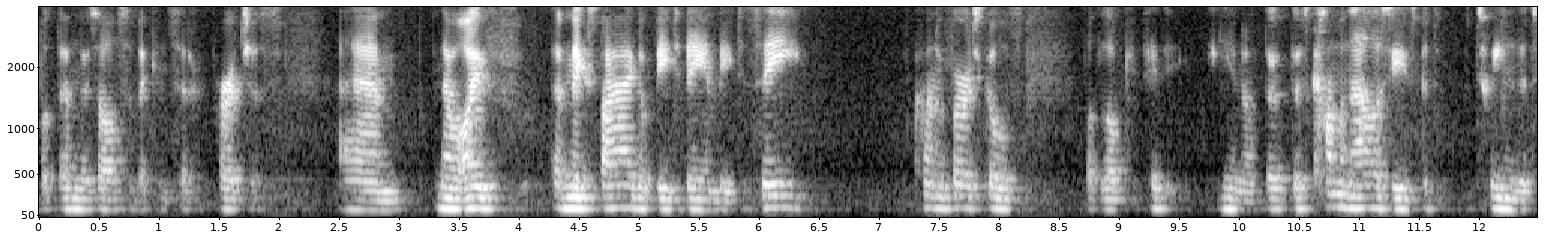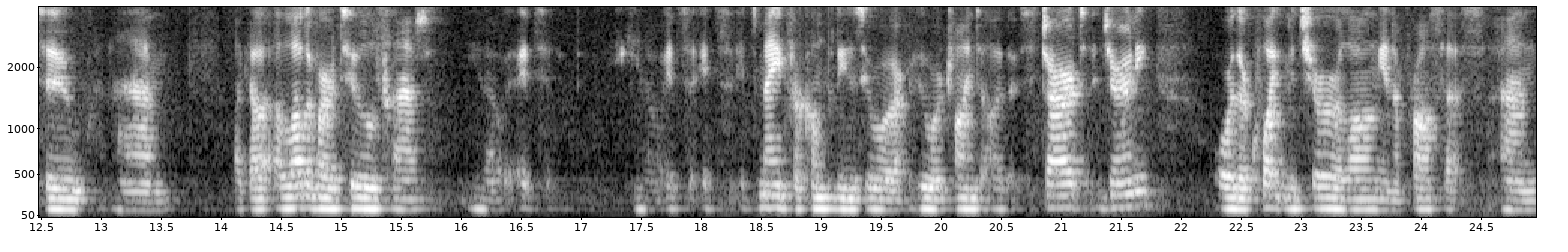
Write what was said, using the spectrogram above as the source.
but then there's also the considered purchase. Um, now I've a mixed bag of B two B and B two C kind of verticals, but look, it, you know, there, there's commonalities bet- between the two. Um, like a, a lot of our tool set, you know, it's you know, it's it's it's made for companies who are who are trying to either start a journey or they're quite mature along in a process. And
